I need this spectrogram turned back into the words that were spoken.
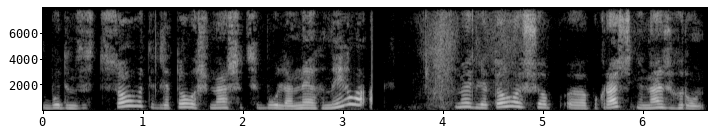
будемо застосовувати для того, щоб наша цибуля не гнила, ну і для того, щоб е, покращити наш ґрунт.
